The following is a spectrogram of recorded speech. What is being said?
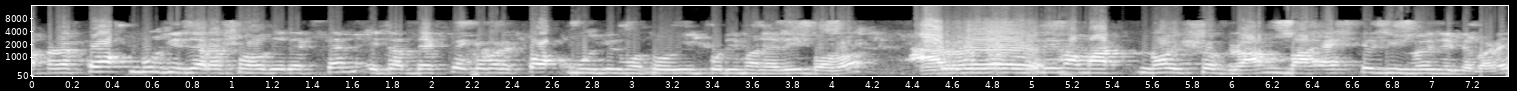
আপনারা কক মুরগি যারা সহজে দেখছেন এটা দেখতে একেবারে কক মুরগির মতো ওই পরিমাণেরই বড়। আর মিনিমাম আট নয়শো গ্রাম বা এক কেজি হয়ে যেতে পারে।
